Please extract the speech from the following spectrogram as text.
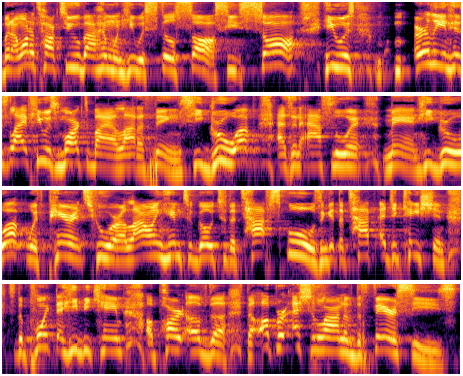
but I want to talk to you about him when he was still Saul. See, Saul, he was early in his life, he was marked by a lot of things. He grew up as an affluent man. He grew up with parents who were allowing him to go to the top schools and get the top education to the point that he became a part of the, the upper echelon of the Pharisees.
